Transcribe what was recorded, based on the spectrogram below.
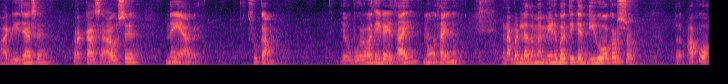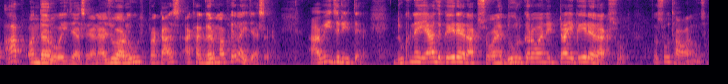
ભાગી જશે, પ્રકાશ આવશે, નહીં આવે. શું કામ? એવું બોલવાથી કંઈ થાય? ન થાય ને? એના બદલે તમે મીણબત્તી કે દીવો કરશો? તો આપોઆપ અંધારું વહી જશે અને અજવાળું પ્રકાશ આખા ઘરમાં ફેલાઈ જશે. આવી જ રીતે દુઃખને યાદ કરે રાખશો અને દૂર કરવાની ટ્રાય કરે રાખશો, તો શું થવાનું છે?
